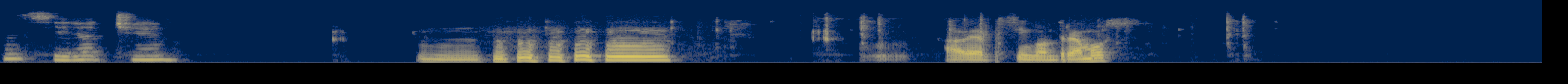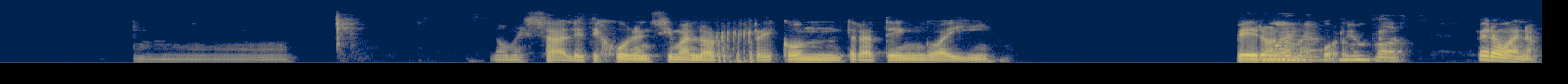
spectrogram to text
¿Cuál será, che? A ver si encontramos. No me sale, te juro, encima lo recontra tengo ahí. Pero no me acuerdo. no importa. Pero bueno,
